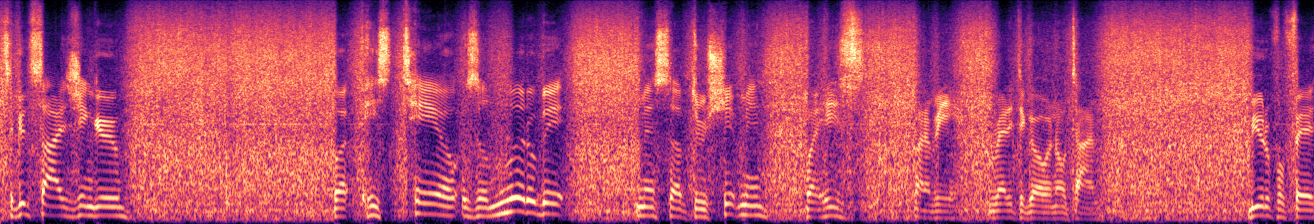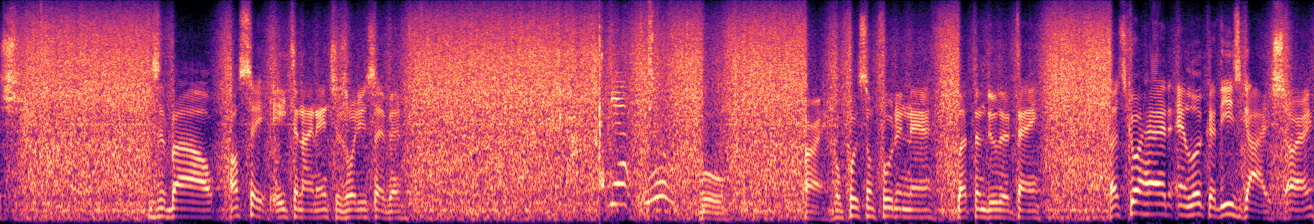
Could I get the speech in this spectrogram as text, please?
It's a good size Xingu but his tail is a little bit messed up through shipment, but he's gonna be ready to go in no time. Beautiful fish. He's about, I'll say eight to nine inches. What do you say, babe? Yeah. Whoa. Whoa. All right, we'll put some food in there, let them do their thing. Let's go ahead and look at these guys, all right?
